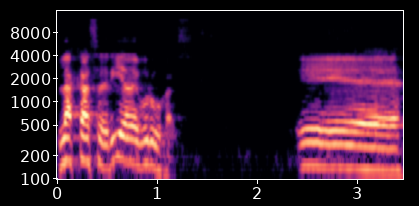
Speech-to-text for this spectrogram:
La cacería de brujas. Eh,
